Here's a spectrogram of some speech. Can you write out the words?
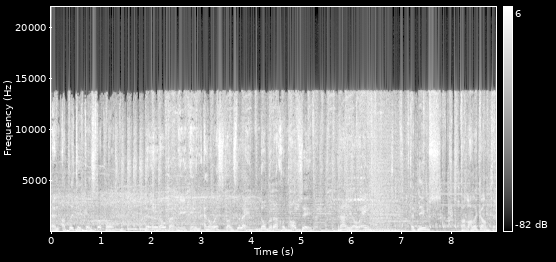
En atletiek in Stockholm. De Europa League in een NOS langs de lijn. Donderdag om half zeven. Radio 1. Het nieuws van alle kanten.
